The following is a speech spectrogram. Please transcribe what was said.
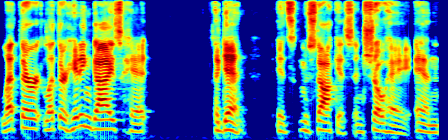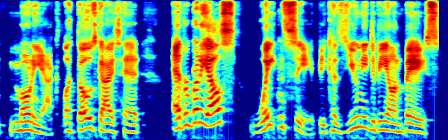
let their let their hitting guys hit. Again, it's Moustakas and Shohei and Moniak. Let those guys hit. Everybody else, wait and see because you need to be on base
